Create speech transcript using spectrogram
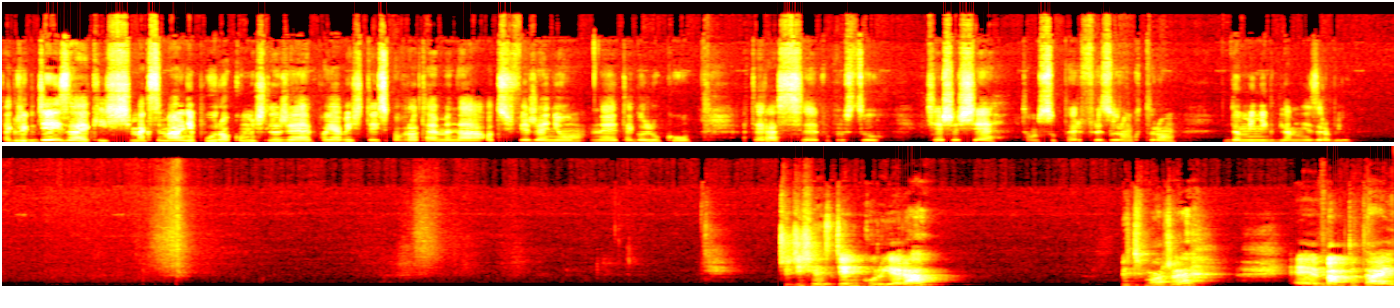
Także gdzieś za jakieś maksymalnie pół roku myślę, że pojawię się tutaj z powrotem na odświeżeniu e, tego looku. A teraz po prostu cieszę się tą super fryzurą, którą Dominik dla mnie zrobił. Dzisiaj jest dzień kuriera? Być może. E, Mam tutaj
